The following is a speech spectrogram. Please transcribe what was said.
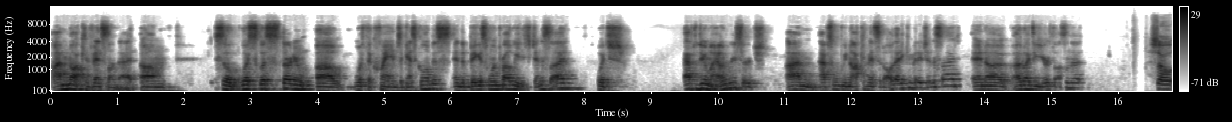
I'm not convinced on that. Um, so let's let's start in, uh, with the claims against Columbus, and the biggest one probably is genocide, which after doing my own research, I'm absolutely not convinced at all that he committed genocide. And uh, I'd like to hear your thoughts on that. So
